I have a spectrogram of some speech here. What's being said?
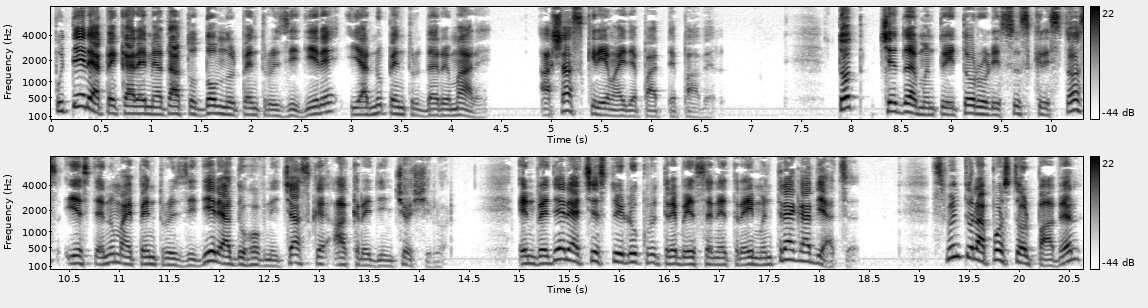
Puterea pe care mi-a dat-o Domnul pentru zidire, iar nu pentru dărâmare. Așa scrie mai departe Pavel. Tot ce dă Mântuitorul Iisus Hristos este numai pentru zidirea duhovnicească a credincioșilor. În vederea acestui lucru trebuie să ne trăim întreaga viață. Sfântul Apostol Pavel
